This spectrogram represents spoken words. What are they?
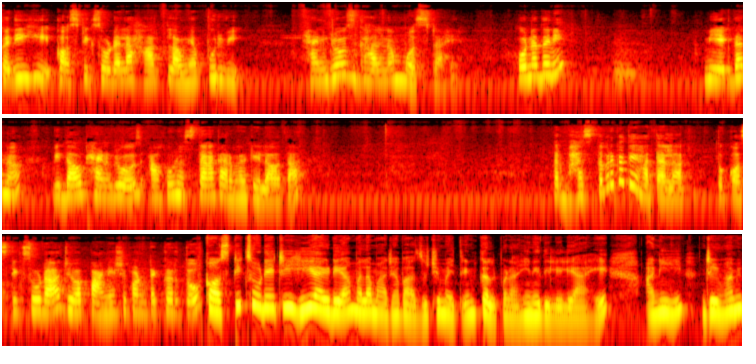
कधीही कॉस्टिक सोड्याला हात लावण्यापूर्वी हँडग्लोव्ज घालणं मस्ट आहे. हो ना धनी? मी एकदा ना विदाऊट हँडग्लोव्ज आहून असताना कारभार केला होता. तर भासतं बरं का ते हाताला? तो कॉस्टिक सोडा जेव्हा पाण्याशी कॉन्टॅक्ट करतो. कॉस्टिक सोड्याची ही आयडिया मला माझ्या बाजूची मैत्रीण कल्पना हिने दिलेली आहे. आणि जेव्हा मी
